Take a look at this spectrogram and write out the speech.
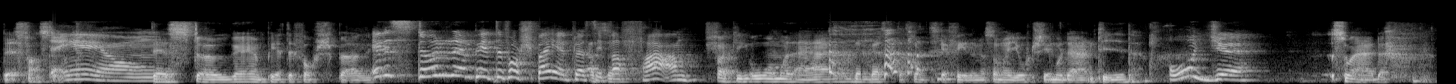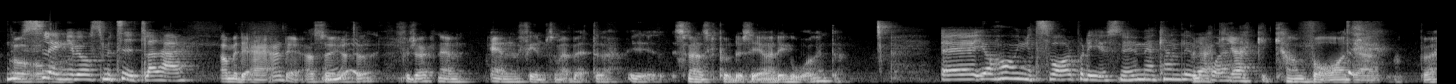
Det är fan stort. Damn! Det är större än Peter Forsberg. Är det större än Peter Forsberg helt plötsligt? Alltså- Vad fan? Fucking Åmål är den bästa svenska filmen som har gjorts i modern tid. Oj! så är det. Nu Och- slänger vi oss med titlar här. Ja men det är det. Alltså, Mm. jag försök nämna en film som är bättre. I svenskproducerad, det går inte. Eh, jag har inget svar på det just nu men jag kan lura på Black det. Jack kan vara där uppe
